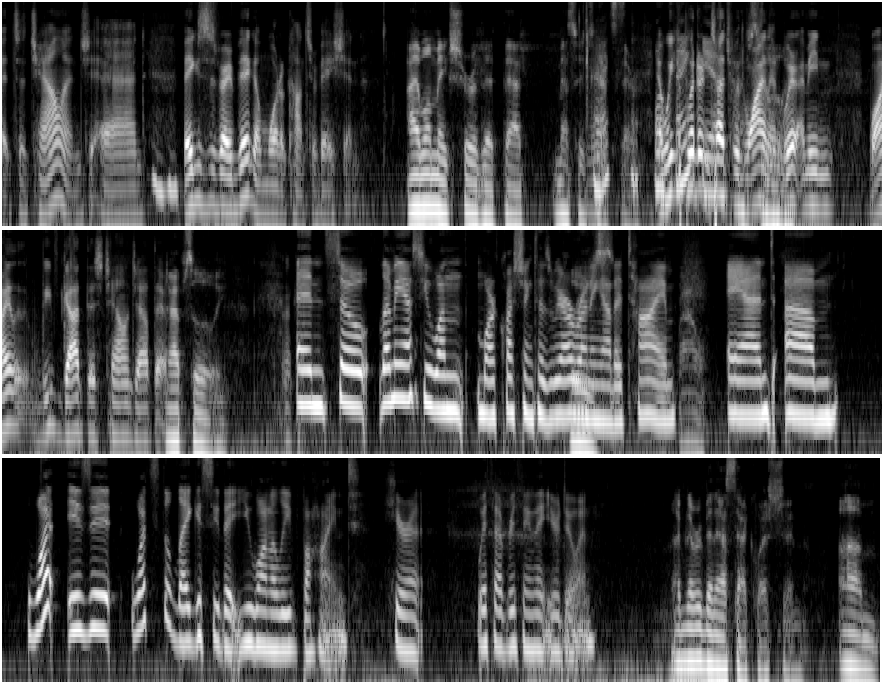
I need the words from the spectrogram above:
it's a challenge. And Mm-hmm. Vegas is very big on water conservation. I will make sure that that message gets there. Excellent. and we can put her in touch with Wyland. Absolutely. We're, I mean, Wyland, we've got this challenge out there. Absolutely. And so let me ask you one more question because we are running out of time. Wow. And um, what is it? What's the legacy that you want to leave behind here at, with everything that you're doing? I've never been asked that question. Um,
